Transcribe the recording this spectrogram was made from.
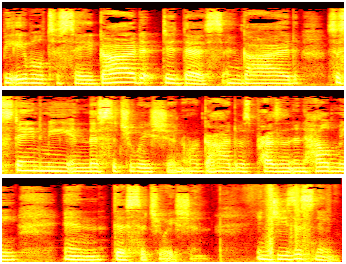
be able to say, God did this and God sustained me in this situation, or God was present and held me in this situation. In Jesus' name,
